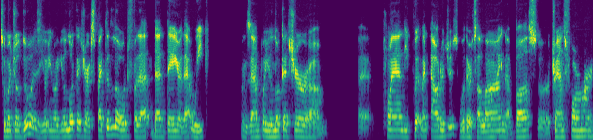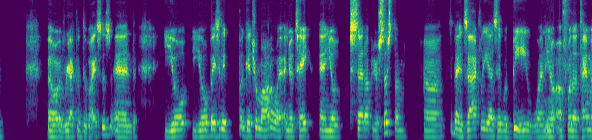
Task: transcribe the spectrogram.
So what you'll do is you you know you'll look at your expected load for that that day or that week. For example, you look at your um, uh, planned equipment outages, whether it's a line, a bus, or a transformer, or reactive devices, and you'll you'll basically get your model and you'll take and you'll set up your system uh, exactly as it would be when you know uh, for the time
